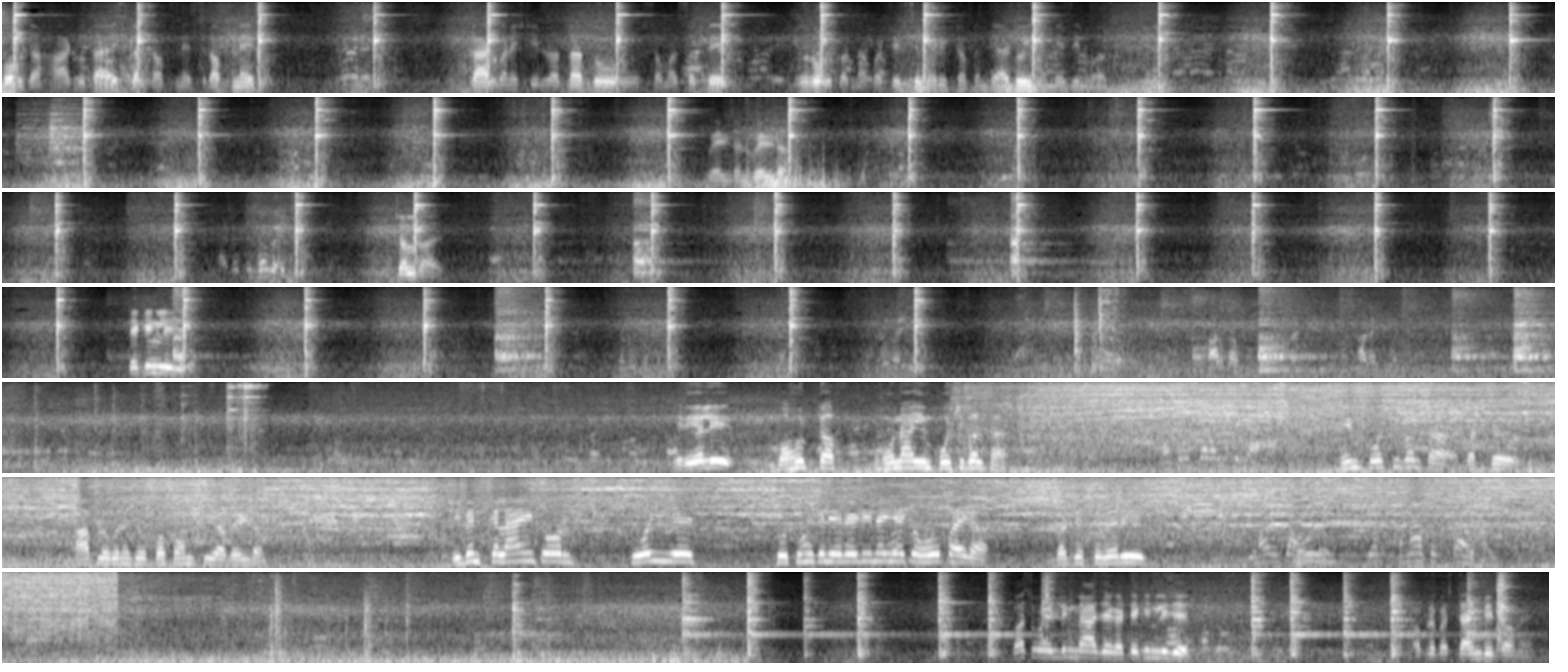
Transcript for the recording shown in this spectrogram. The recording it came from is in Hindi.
बहुत हार्ड होता है इसका टफनेस रफनेस कार्बन स्टील रहता तो समझ सकते रोल करना but it's very tough and they are doing amazing work well done well done चल रहा है। टेकिंग लीजिए रियली बहुत टफ होना इम्पॉसिबल था। इम्पॉसिबल था बट आप लोगों ने जो परफॉर्म किया वेल डन इवन क्लाइंट और कोई ये सोचने के लिए रेडी नहीं है कि हो पाएगा बट इट्स वेरी बना सकता है वेल्डिंग में आ जाएगा टेकिंग लीजिए। अपने पास टाइम भी कम है।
